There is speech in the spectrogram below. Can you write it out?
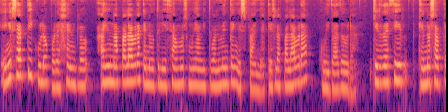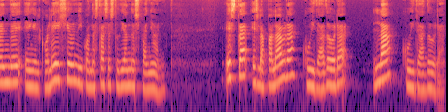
En ese artículo, por ejemplo, hay una palabra que no utilizamos muy habitualmente en España, que es la palabra cuidadora. Quiero decir que no se aprende en el colegio ni cuando estás estudiando español. Esta es la palabra cuidadora, la cuidadora,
